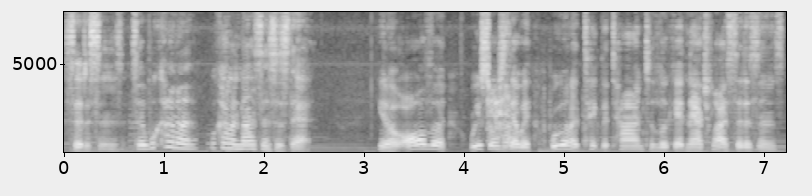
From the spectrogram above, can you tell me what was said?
citizens. Say, what kind of what kind of nonsense is that? You know, all the resources that we we're going to take the time to look at naturalized citizens,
